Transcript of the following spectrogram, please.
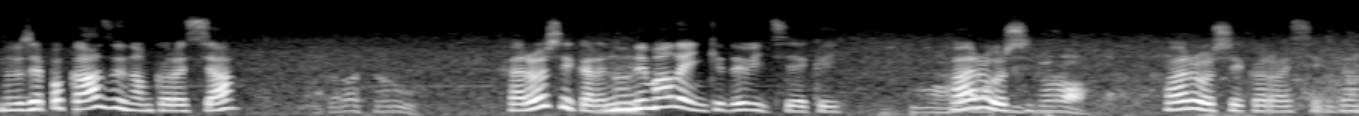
Ну вже показує нам карася. Тарас хороший. Хороший карась. Ну не маленький, дивіться який. Хороший. Хороший карасик, да.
